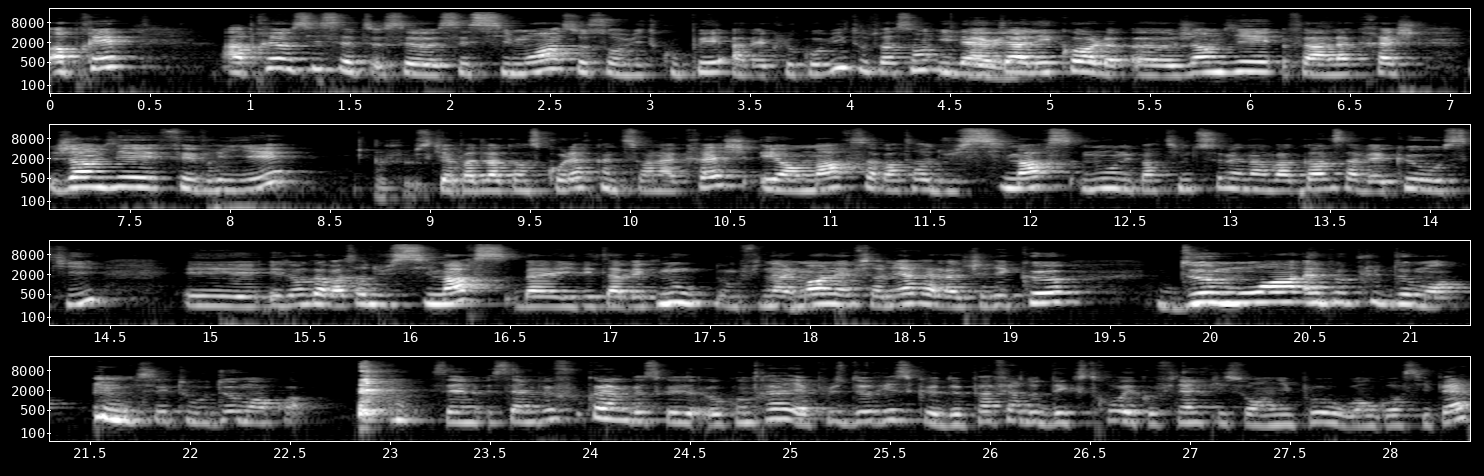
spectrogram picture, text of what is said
après, après aussi, cette- ce- ces six mois se sont vite coupés avec le Covid. De toute façon, il a Ah été oui. à l'école euh, janvier, enfin à la crèche, janvier, février, puisqu'il n'y a pas de vacances scolaires quand ils sont à la crèche. Et en mars, à partir du 6 mars, nous, on est parti une semaine en vacances avec eux au ski. Et, et donc, à partir du 6 mars, ben, il est avec nous. Donc, finalement, l'infirmière, elle a géré que deux mois, un peu plus de deux mois. C'est tout, deux mois quoi. C'est c'est un peu fou quand même parce que au contraire il y a plus de risques de pas faire de dextro et qu'au final qu'ils soient en hypo ou en grosse hyper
